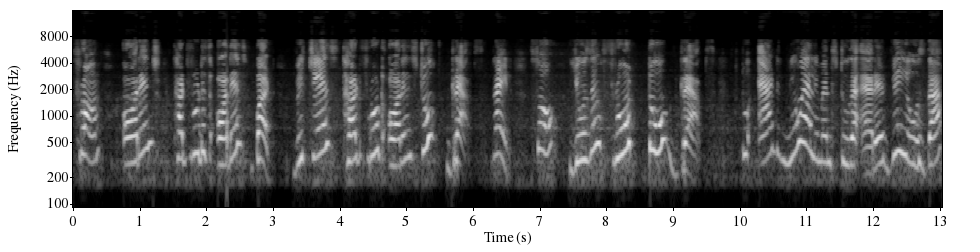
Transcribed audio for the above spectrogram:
from orange. Third fruit is orange but we change third fruit orange to grapes right? So using fruit to grapes to add new elements to the array we use the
